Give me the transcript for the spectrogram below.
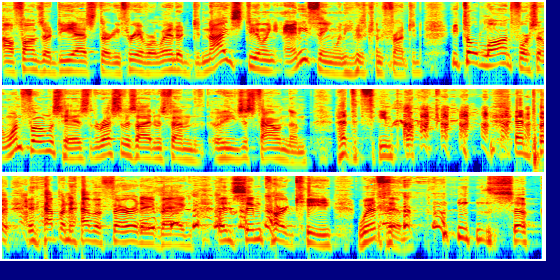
Alfonso Diaz, 33 of Orlando, denied stealing anything when he was confronted. He told law enforcement one phone was his, the rest of his items found he just found them at the theme park and put and happened to have a Faraday bag and SIM card key with him. so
